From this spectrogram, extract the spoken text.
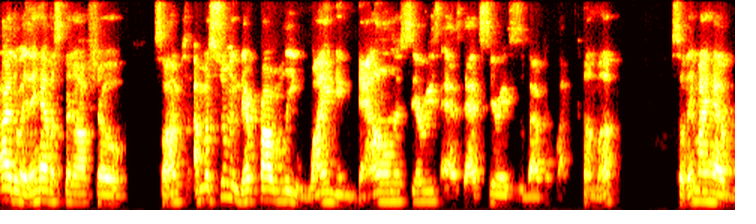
either way, they have a spin-off show. So I'm I'm assuming they're probably winding down on the series as that series is about to like come up. So they might have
